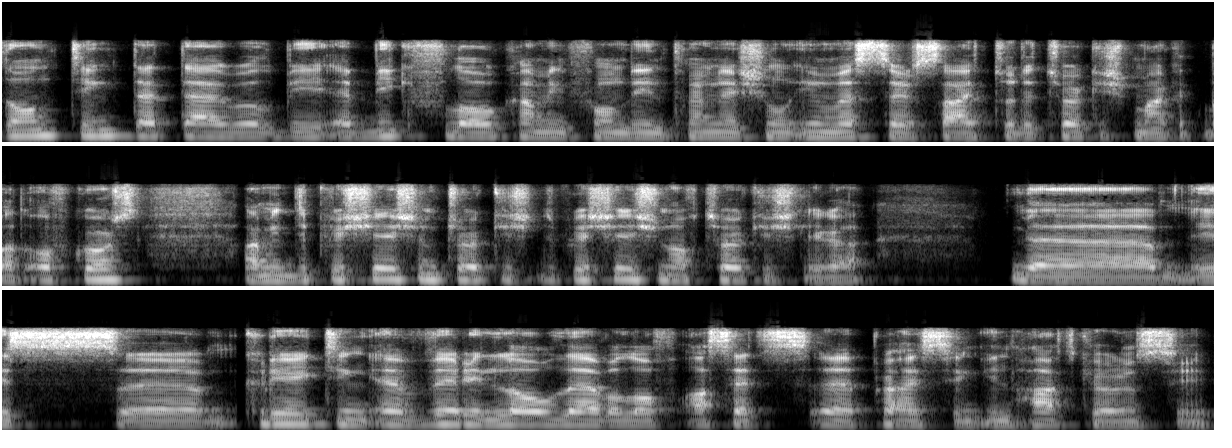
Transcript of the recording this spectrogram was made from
don't think that there will be a big flow coming from the international investor side to the Turkish market. But of course, I mean depreciation Turkish depreciation of Turkish lira uh, is uh, creating a very low level of assets uh, pricing in hard currency.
